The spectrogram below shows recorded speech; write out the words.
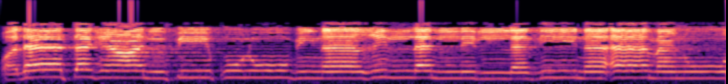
ولا تجعل في قلوبنا غلا للذين آمنوا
